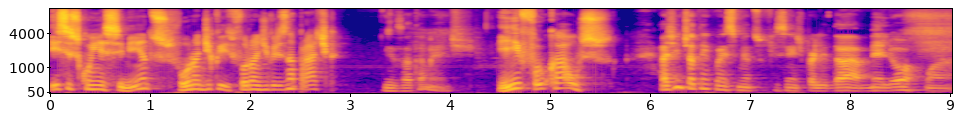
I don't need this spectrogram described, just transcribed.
esses conhecimentos foram, adquiri- foram adquiridos na prática. Exatamente. E foi o caos. A gente já tem conhecimento suficiente para lidar melhor com a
